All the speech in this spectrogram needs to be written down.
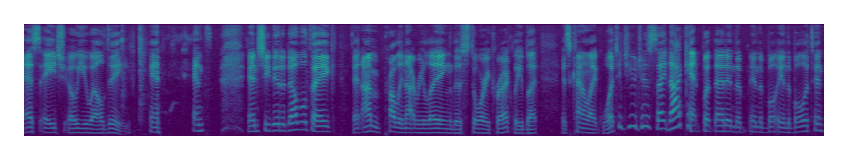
S H O U L D, and and and she did a double take and I'm probably not relaying this story correctly, but it's kind of like, what did you just say? No, I can't put that in the in the in the bulletin.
